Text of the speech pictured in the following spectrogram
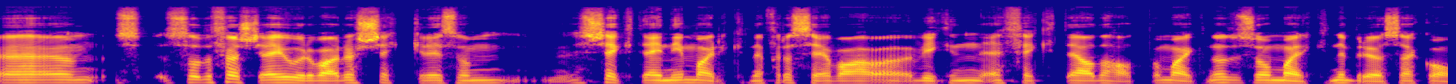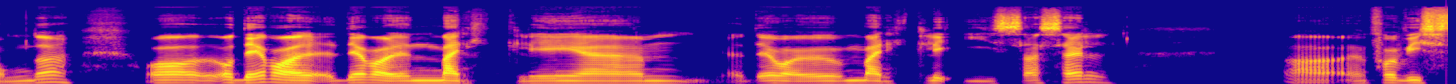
så det første jeg gjorde, var å sjekke, liksom, sjekke det inn i markedene for å se hva, hvilken effekt det hadde hatt på markedene. Og du så markedene brød seg ikke om det. Og, og det, var, det, var, en merkelig ehm, Det var jo merkelig i seg selv. For hvis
